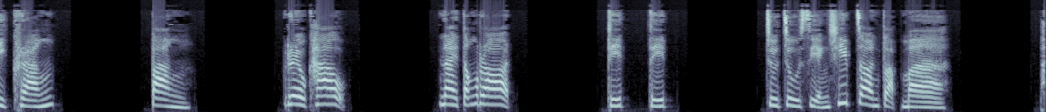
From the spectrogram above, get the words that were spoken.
อีกครั้ง ปัง เร็วเข้า นายต้องรอด ติดติดจู่ๆเสียงชีพจรกลับมา พ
